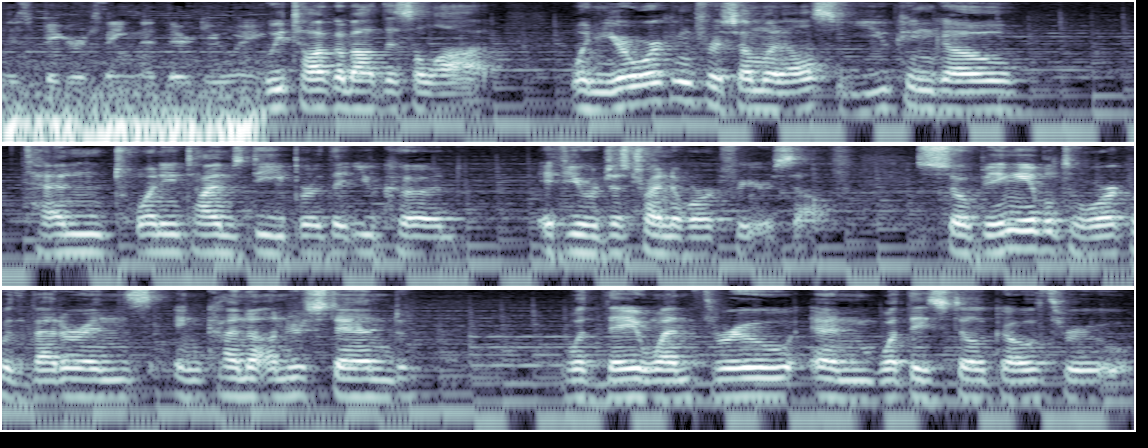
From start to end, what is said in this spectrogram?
this bigger thing that they're doing. We talk about this a lot. When you're working for someone else you can go 10 20 times deeper that you could if you were just trying to work for yourself. So being able to work with veterans and kind of understand what they went through and what they still go through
